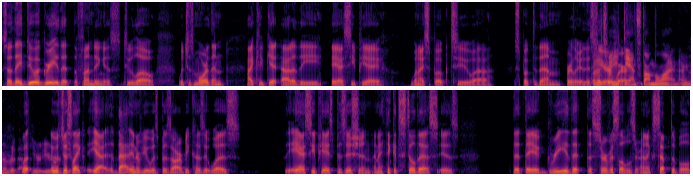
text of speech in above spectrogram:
So they do agree that the funding is too low, which is more than I could get out of the AICPA when I spoke to uh, spoke to them earlier this oh, that's year. That's right. He danced on the line. I remember that. Well, your, your it was just like, yeah, that interview was bizarre because it was the AICPA's position, and I think it's still this, is that they agree that the service levels are unacceptable,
